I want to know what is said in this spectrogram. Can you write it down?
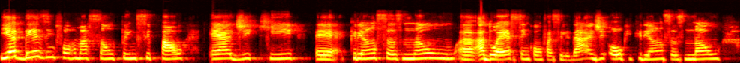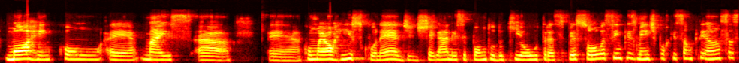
E a desinformação principal é a de que é, crianças não uh, adoecem com facilidade ou que crianças não morrem com é, mais uh, é, com maior risco né, de, de, chegar nesse ponto do que outras pessoas, simplesmente porque são crianças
